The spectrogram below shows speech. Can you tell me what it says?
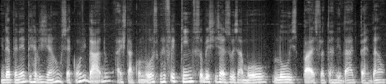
independente de religião, você é convidado a estar conosco, refletindo sobre este Jesus amor, luz, paz, fraternidade, perdão,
